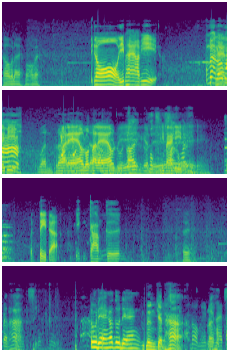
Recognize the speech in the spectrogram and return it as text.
ชอบอะไร บอกเขาไปพี่โนยี่ห้าครับพี่ผมไม่เอารถแน่เลยมาพี่ วันพระมาแล้วรถมาแล้ววันร้อยเว้นกันหกสิบเลยมาดี มันติดอะ เองกามเกินเฮ้ย แปดห้าสิบตู้แดงครับตู้แดง หนึ่งเจ็ดห้า รอบนี้มีใครไป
